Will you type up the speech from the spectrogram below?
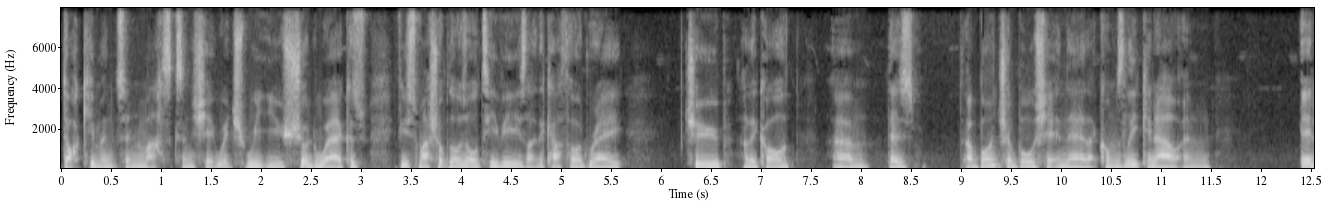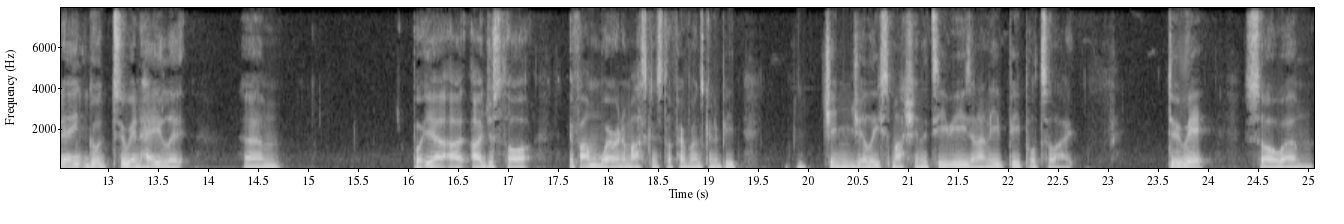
documents and masks and shit, which we you should wear, because if you smash up those old TVs, like the cathode ray tube, are they called? Um, there's a bunch of bullshit in there that comes leaking out, and it ain't good to inhale it. Um, but yeah, I, I, just thought if I'm wearing a mask and stuff, everyone's going to be gingerly smashing the TVs, and I need people to like do it. So um,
